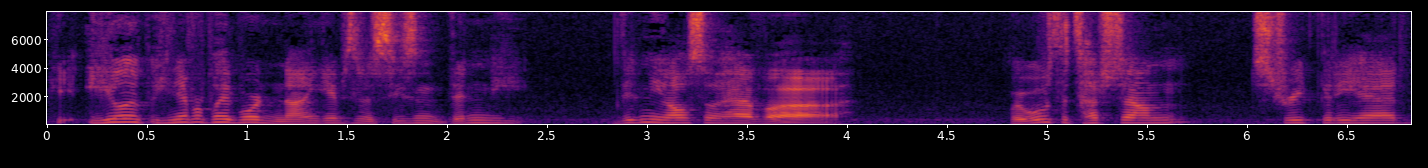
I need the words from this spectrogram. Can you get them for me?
he he, only, he never played more than nine games in a season, didn't he? Didn't he also have a wait? What was the touchdown streak that he had?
